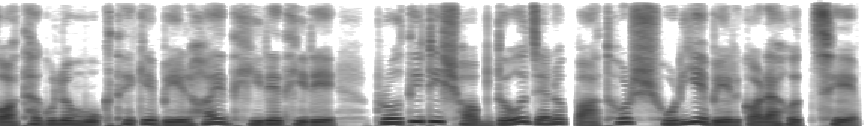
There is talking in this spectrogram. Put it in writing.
কথাগুলো মুখ থেকে বের হয় ধীরে ধীরে। প্রতিটি শব্দ যেন পাথর সরিয়ে বের করা হচ্ছে।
